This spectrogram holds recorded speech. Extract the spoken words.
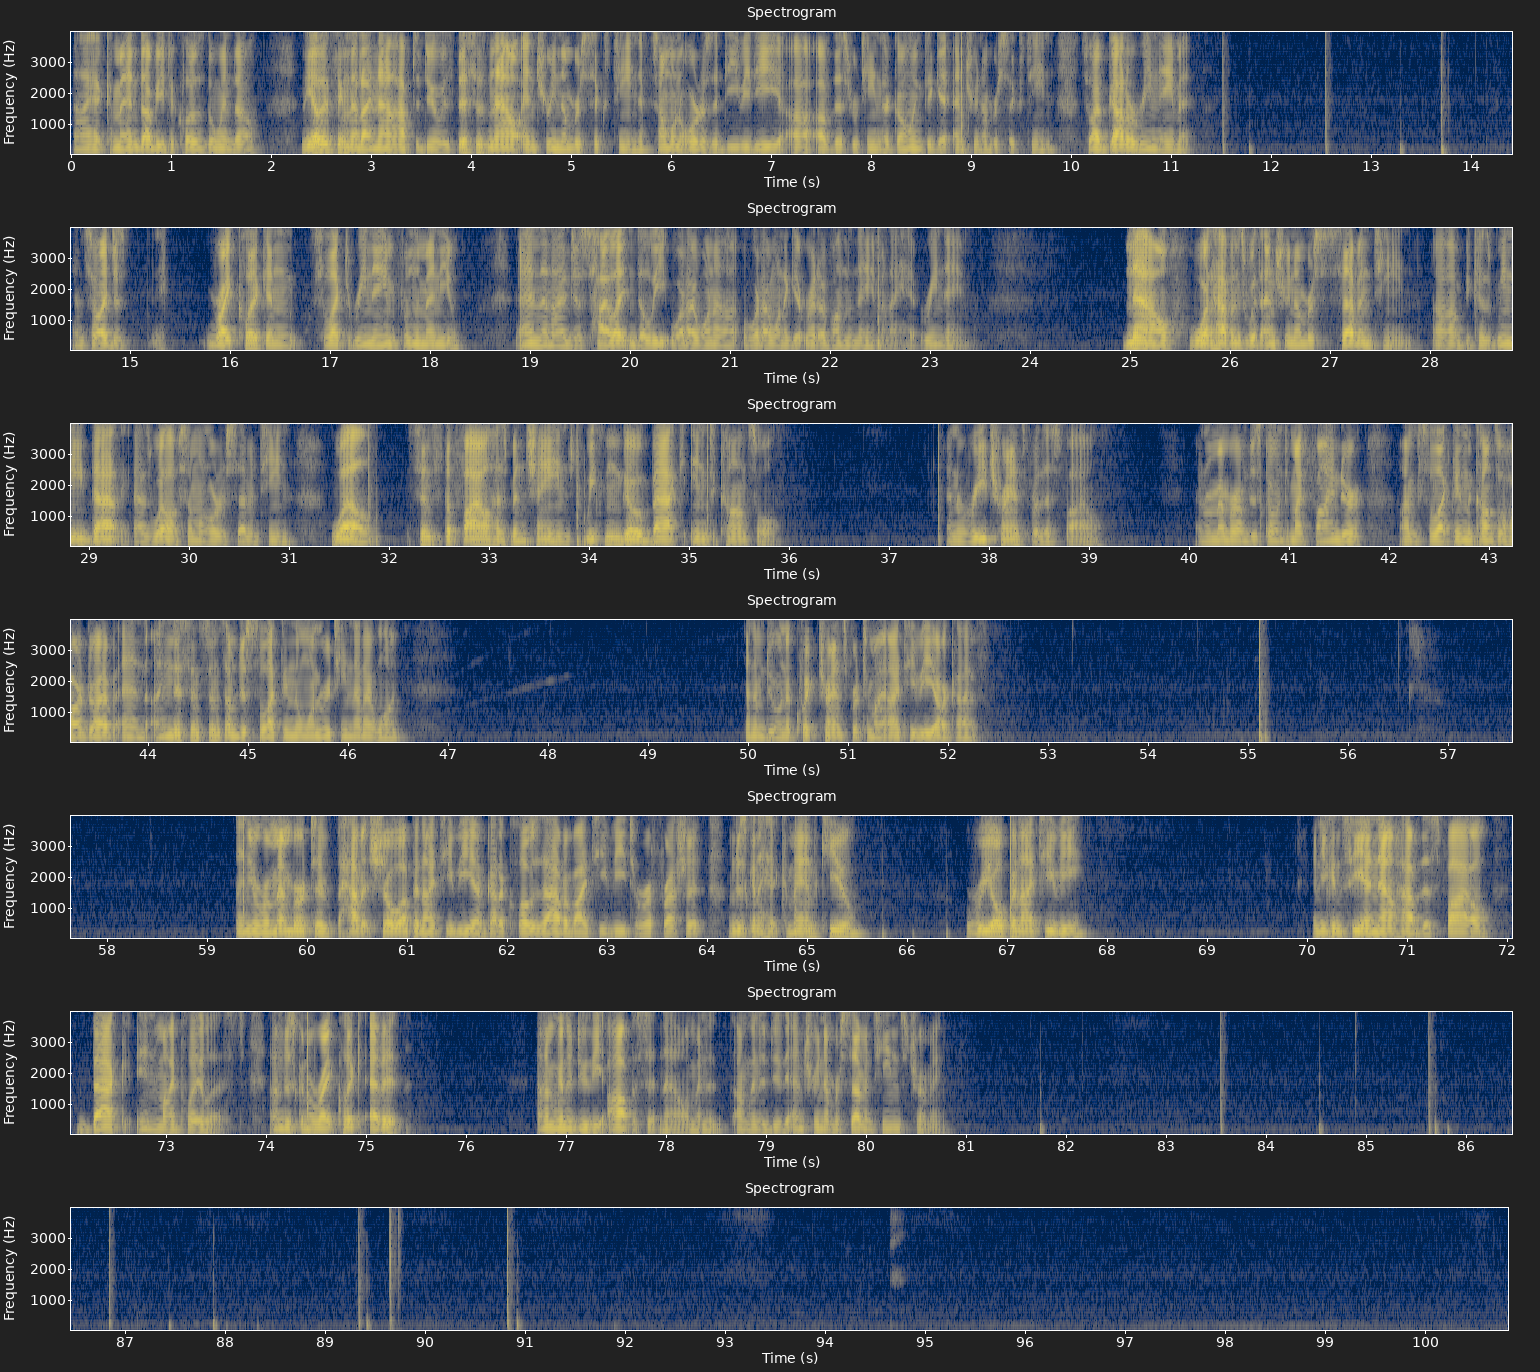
And I hit Command W to close the window. The other thing that I now have to do is this is now entry number 16. If someone orders a DVD uh, of this routine, they're going to get entry number 16. So I've got to rename it. And so I just right click and select rename from the menu and then I just highlight and delete what I want to what I want to get rid of on the name and I hit rename. Now, what happens with entry number 17? Uh, because we need that as well if someone orders 17. Well, since the file has been changed, we can go back into console and retransfer this file. And remember, I'm just going to my Finder, I'm selecting the console hard drive, and in this instance, I'm just selecting the one routine that I want. And I'm doing a quick transfer to my ITV archive. And you'll remember to have it show up in ITV, I've got to close out of ITV to refresh it. I'm just going to hit Command Q, reopen ITV, and you can see I now have this file back in my playlist. And I'm just going to right click Edit, and I'm going to do the opposite now. I'm going to, I'm going to do the entry number 17's trimming.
